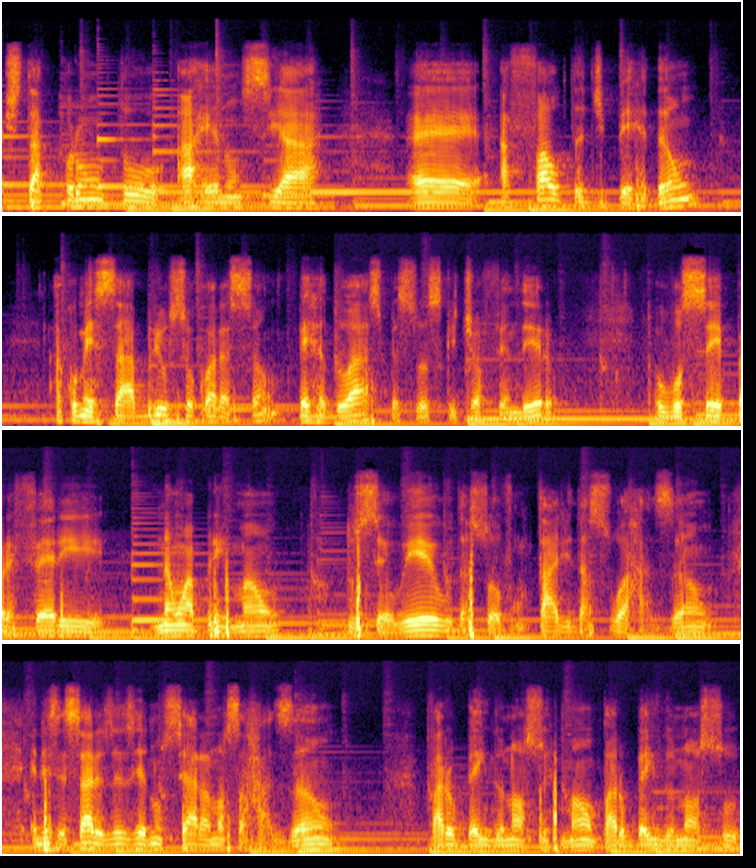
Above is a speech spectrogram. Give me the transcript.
Está pronto a renunciar é, a falta de perdão? A começar a abrir o seu coração, perdoar as pessoas que te ofenderam? Ou você prefere não abrir mão do seu eu, da sua vontade, da sua razão. É necessário, às vezes, renunciar à nossa razão para o bem do nosso irmão, para o bem do nosso,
